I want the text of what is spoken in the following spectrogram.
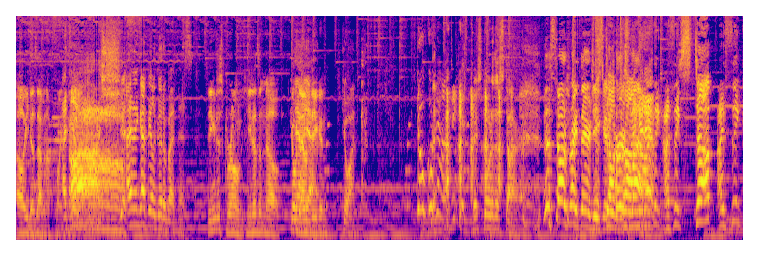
Oh, he does have enough coins. I, feel, Ah, shit. I think I feel good about this. Deacon just groaned. He doesn't know. Go Yeah, down, yeah. Deacon. Go on. Don't go down, Deacon. Just go to the star. The star's right there, Just Deacon. don't First draw lap. it I out. think I think Stop! I think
